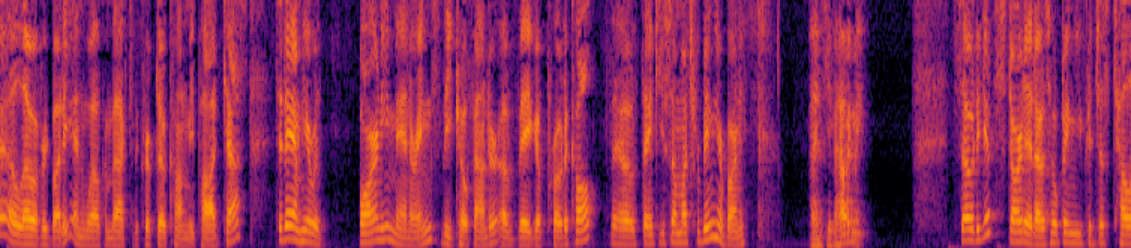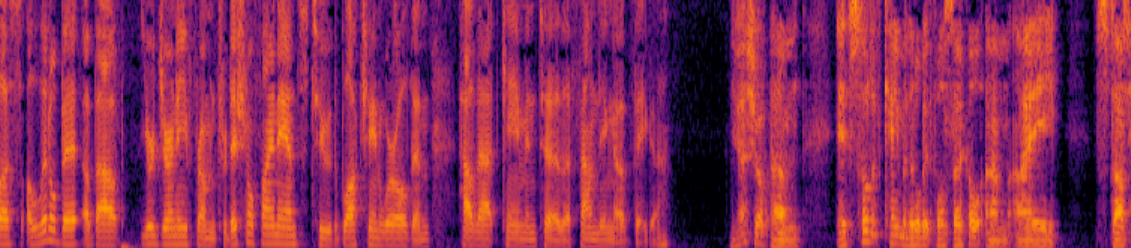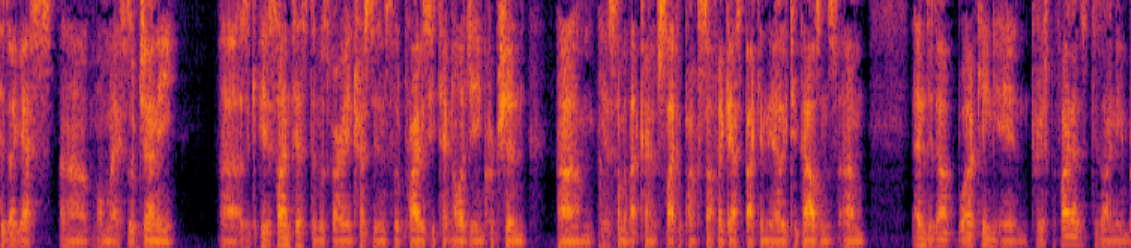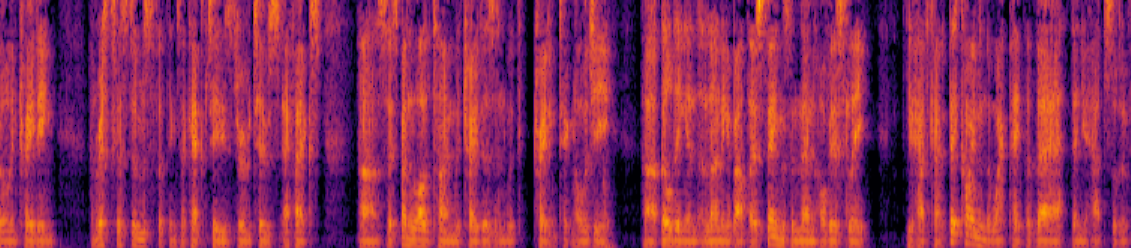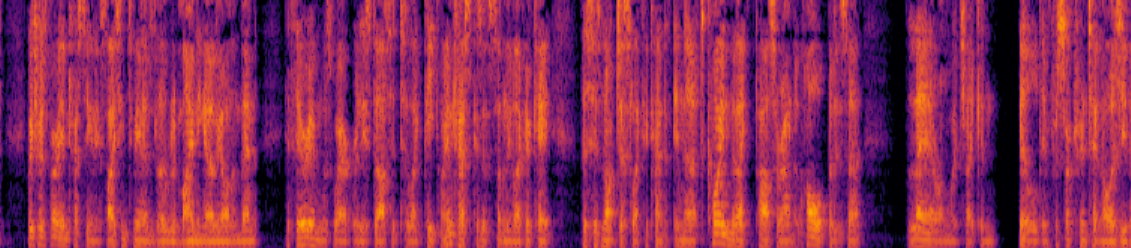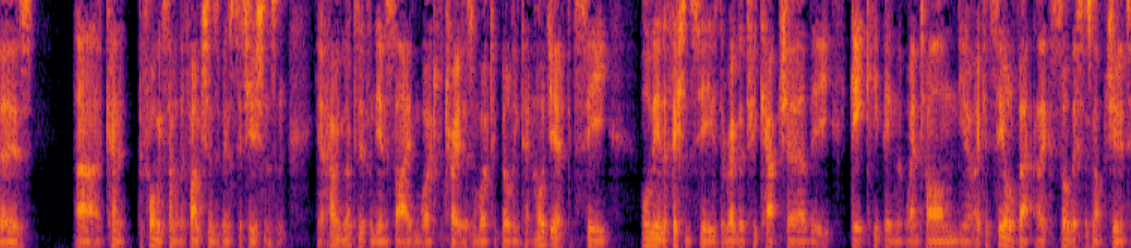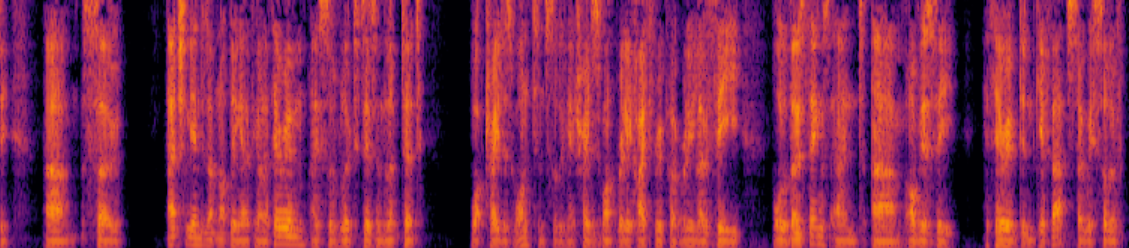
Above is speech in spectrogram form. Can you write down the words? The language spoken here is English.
Hello, everybody, and welcome back to the Cryptoconomy Podcast. Today I'm here with Barney Mannerings, the co founder of Vega Protocol. So, thank you so much for being here, Barney. Thank you for having me. So, to get started, I was hoping you could just tell us a little bit about your journey from traditional finance to the blockchain world and how that came into the founding of Vega. Yeah, sure. Um, it sort of came a little bit full circle. Um, I started, I guess, uh, on my sort of journey uh, as a computer scientist and was very interested in sort of privacy technology, encryption, um, you know, some of that kind of cypherpunk stuff, I guess, back in the early 2000s. Um, ended up working in traditional finance, designing and building trading and risk systems for things like equities, derivatives, FX. Uh, so I spent a lot of time with traders and with trading technology, uh, building and, and learning about those things. And then obviously you had kind of Bitcoin and the white paper there. Then you had sort of, which was very interesting and exciting to me. And I did a little bit of mining early on. And then Ethereum was where it really started to like pique my interest because it's suddenly like, okay, this is not just like a kind of inert coin that I can pass around and hold, but it's a layer on which I can build infrastructure and technology that is uh, kind of performing some of the functions of institutions. And you know, having looked at it from the inside and worked with traders and worked with building technology, I could see all the inefficiencies, the regulatory capture, the gatekeeping that went on. You know, I could see all of that, and I saw this as an opportunity. Um, so, actually, ended up not doing anything on Ethereum. I sort of looked at it and looked at what traders want, and sort of you know, traders want really high throughput, really low fee, all of those things, and um, obviously Ethereum didn't give that. So we sort of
